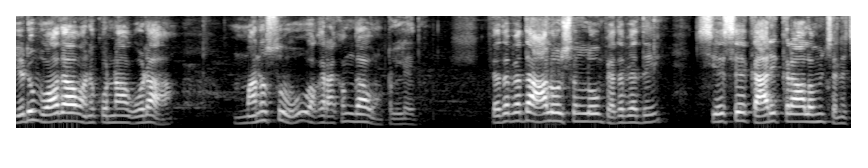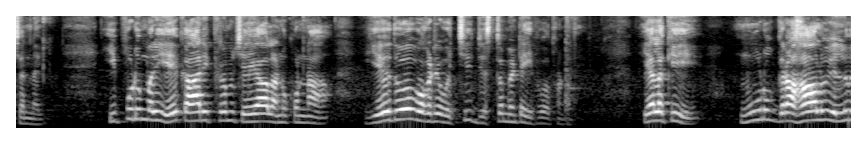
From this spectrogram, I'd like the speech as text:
ఎడు పోదాం అనుకున్నా కూడా మనసు ఒక రకంగా ఉండలేదు పెద్ద పెద్ద ఆలోచనలు పెద్ద పెద్దవి చేసే కార్యక్రమాలు చిన్న చిన్నవి. ఇప్పుడు మరి ఏ కార్యక్రమం చేయాలనుకున్నా ఏదో ఒకటి వచ్చి డిస్టర్బెంట్ అయిపోతుంటుంది. వీళ్ళకి మూడు గ్రహాలు వీళ్ళు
